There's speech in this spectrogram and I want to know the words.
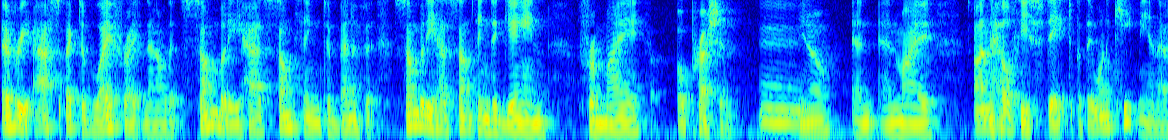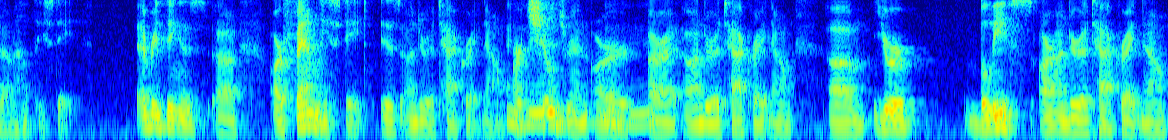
every aspect of life right now that somebody has something to benefit somebody has something to gain from my oppression you know and and my unhealthy state but they want to keep me in that unhealthy state. Everything is uh, our family state is under attack right now. Our children are are under attack right now. Um, your beliefs are under attack right now.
